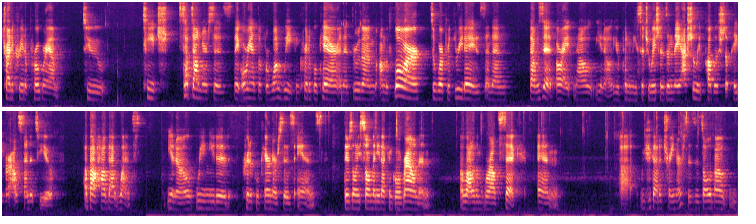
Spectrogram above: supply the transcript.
tried to create a program to teach step down nurses. They orient them for one week in critical care and then threw them on the floor to work for three days. And then that was it. All right, now, you know, you're put in these situations. And they actually published a paper, I'll send it to you, about how that went. You know, we needed critical care nurses, and there's only so many that can go around. And a lot of them were out sick. And uh, you got to train nurses. It's all about,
